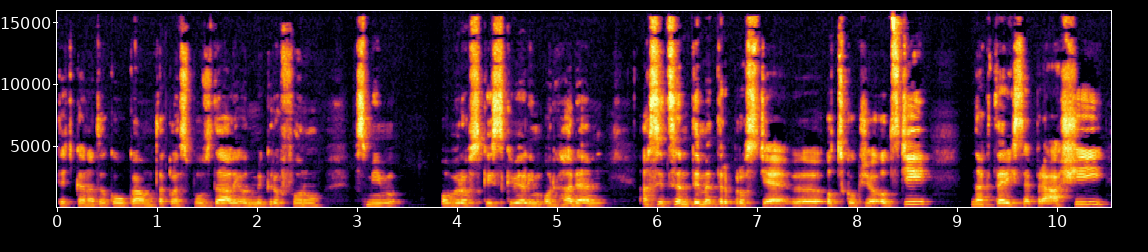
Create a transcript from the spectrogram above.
teďka na to koukám takhle spouzdálí od mikrofonu s mým obrovsky skvělým odhadem, asi centimetr prostě e, odskok, že od na který se práší.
